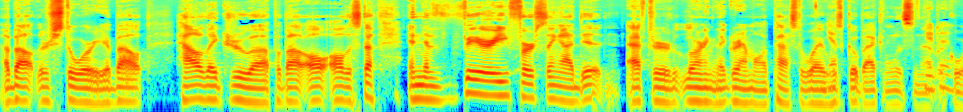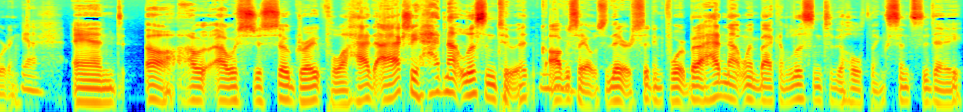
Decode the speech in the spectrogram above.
about their story, about how they grew up, about all all this stuff. And the very first thing I did after learning that grandma had passed away was go back and listen to that recording. yeah. and oh, I, I was just so grateful. I had I actually had not listened to it. Obviously, I was there sitting for it, but I had not went back and listened to the whole thing since the day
